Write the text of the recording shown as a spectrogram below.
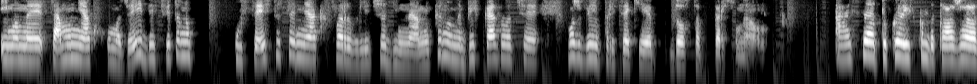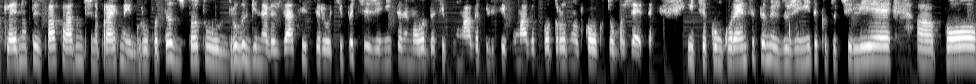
Имаме само няколко мъже и действително усеща се някаква различна динамика, но не бих казала, че може би при всеки е доста персонално. Аз тук искам да кажа следното и с това се радвам, че направихме и групата, защото друга генерализация и стереотип е, че жените не могат да си помагат или си помагат по-трудно, отколкото мъжете. И че конкуренцията между жените като че ли е а, по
